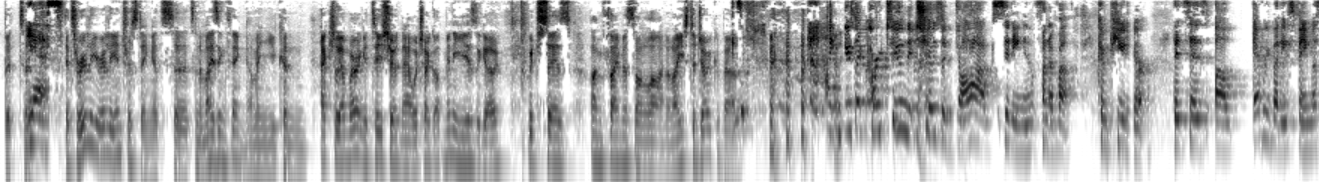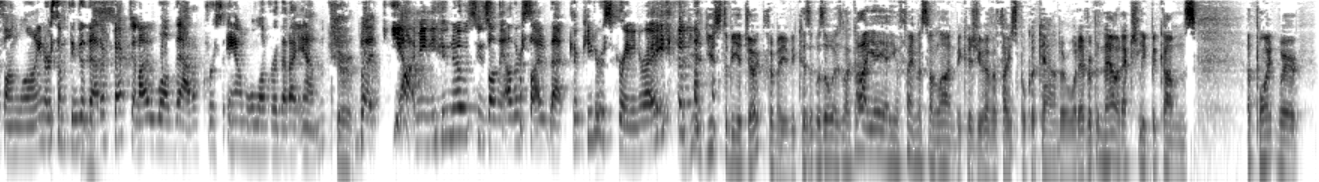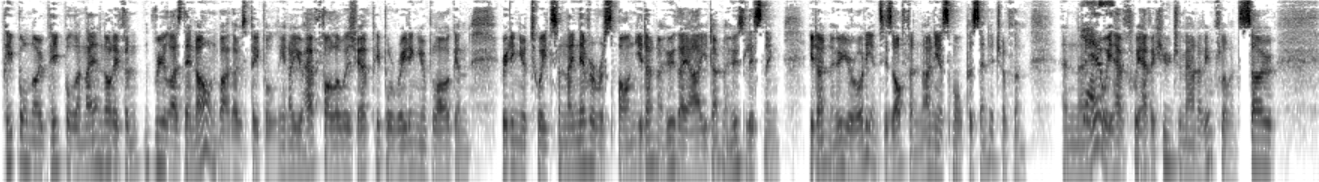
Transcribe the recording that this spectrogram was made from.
but uh, Yes. it's really really interesting. It's uh, it's an amazing thing. I mean, you can actually. I'm wearing a T-shirt now, which I got many years ago, which says "I'm famous online," and I used to joke about it. I, there's a cartoon that shows a dog sitting in front of a computer that says, uh, everybody's famous online or something to that effect. And I love that. Of course, animal lover that I am. Sure. But yeah, I mean, who knows who's on the other side of that computer screen, right? it used to be a joke for me because it was always like, oh yeah, yeah, you're famous online because you have a Facebook account or whatever. But now it actually becomes a point where people know people and they are not even realize they're known by those people. You know, you have followers, you have people reading your blog and reading your tweets and they never respond. You don't know who they are. You don't know who's listening. You don't know who your audience is often, only a small percentage of them. And uh, Yes. yeah, we have, we have a huge amount of influence. So,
